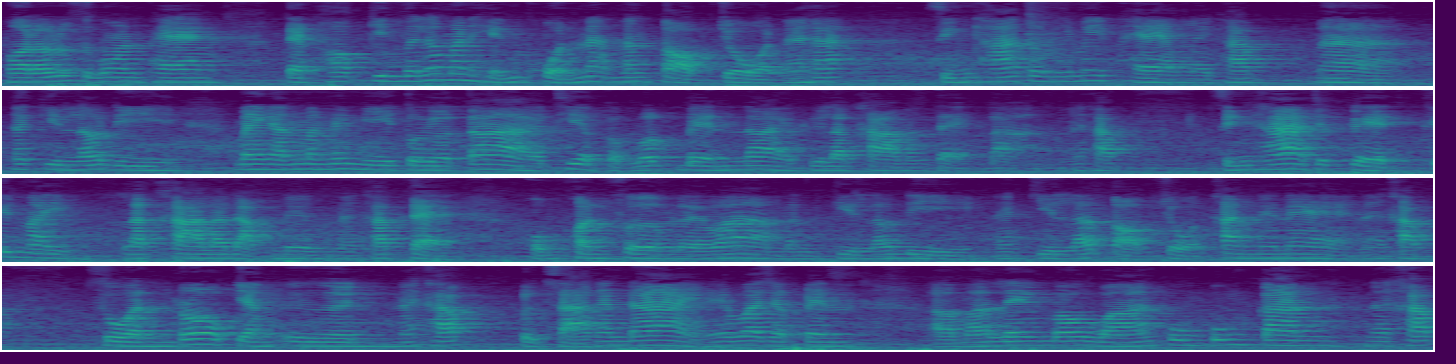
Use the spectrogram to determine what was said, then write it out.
พอเรารู้สึกว่ามันแพง แต่พอกินไปแล้วมันเห็นผลน่ะมันตอบโจทย์นะฮะสินค้าตัวนี้ไม่แพงเลยครับอ่าถ้ากินแล้วดี ไม่งั้นมันไม่มีโตโยต้าเทียบกับรถเบนซ์ได้ คือราคามันแตกต่างนะครับ สินค้าจะเกรดขึ้นมาอีกราคาระดับหนึ่งนะครับ แต่ผมคอนเฟิร์มเลยว่ามันกินแล้วดีนะกินแล้วตอบโจทย์ท่านแน่ๆนะครับ ส่วนโรคอย่างอื่นนะครับปรึกษากันได้ไม่ว่าจะเป็นมะเร็งเบาหวานภูมิคุ้มกันนะครับ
